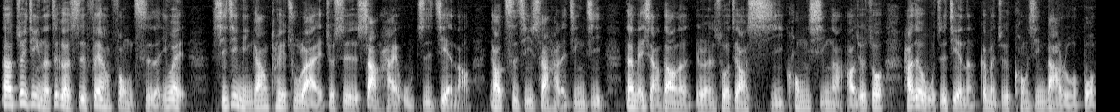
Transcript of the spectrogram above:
那最近呢，这个是非常讽刺的，因为。习近平刚推出来就是上海五支箭哦，要刺激上海的经济，但没想到呢，有人说叫习空心啊，好，就是说他这五支箭呢，根本就是空心大萝卜。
